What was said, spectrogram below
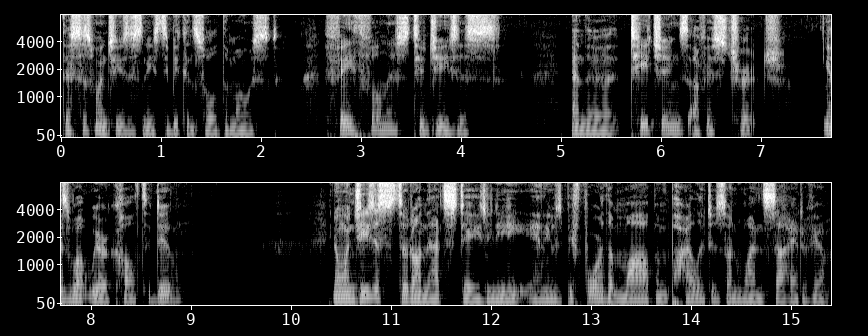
This is when Jesus needs to be consoled the most. Faithfulness to Jesus and the teachings of his church is what we are called to do. You know, when Jesus stood on that stage and he, and he was before the mob and Pilate was on one side of him,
